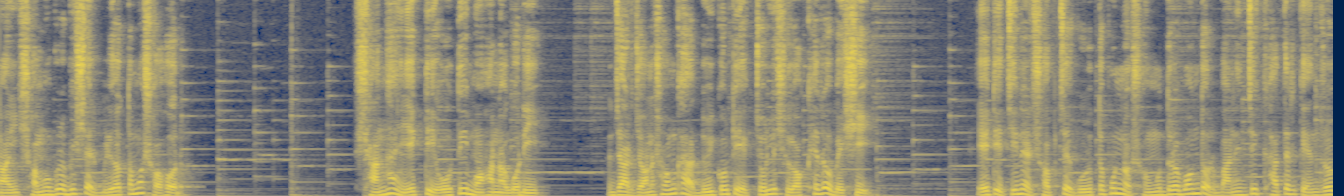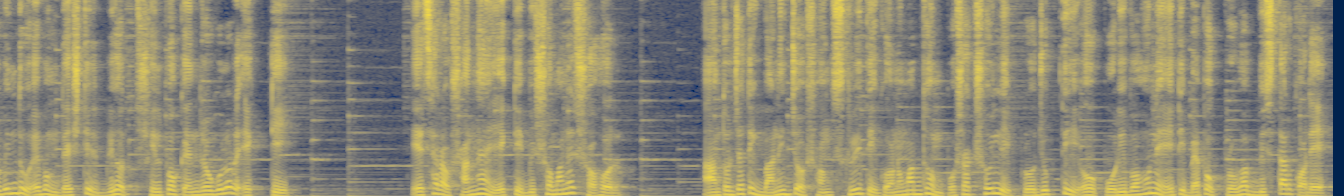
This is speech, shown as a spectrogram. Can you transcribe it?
নয়, সমগ্র বিশ্বের বৃহত্তম শহর। সাংহাই একটি অতি মহানগরী, যার জনসংখ্যা দুই কোটি একচল্লিশ লক্ষেরও বেশি। এটি চীনের সবচেয়ে গুরুত্বপূর্ণ সমুদ্রবন্দর বাণিজ্যিক খাতের কেন্দ্রবিন্দু এবং দেশটির বৃহৎ শিল্প কেন্দ্রগুলোর একটি। এছাড়াও সাংহাই একটি বিশ্বমানের শহর। আন্তর্জাতিক বাণিজ্য, সংস্কৃতি, গণমাধ্যম পোশাকশৈলী প্রযুক্তি ও পরিবহনে এটি ব্যাপক প্রভাব বিস্তার করে।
